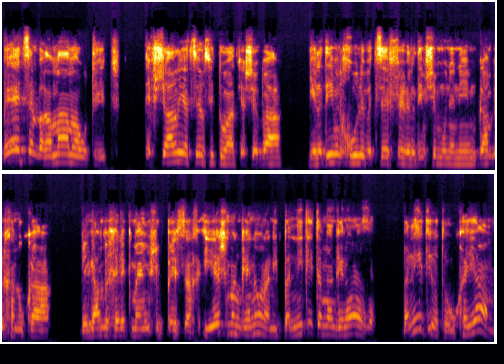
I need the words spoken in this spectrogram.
בעצם ברמה המהותית אפשר לייצר סיטואציה שבה ילדים ילכו לבית ספר, ילדים שמעוניינים גם בחנוכה וגם בחלק מהימים של פסח. יש מנגנון, אני בניתי את המנגנון הזה. בניתי אותו, הוא קיים.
